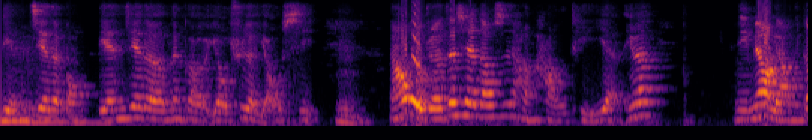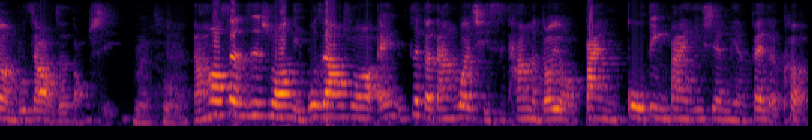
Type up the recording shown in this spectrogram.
连接的工、连接的那个有趣的游戏。嗯。然后我觉得这些都是很好的体验，因为你没有聊，你根本不知道有这个东西。没错，然后甚至说你不知道说，哎，这个单位其实他们都有办固定办一些免费的课，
